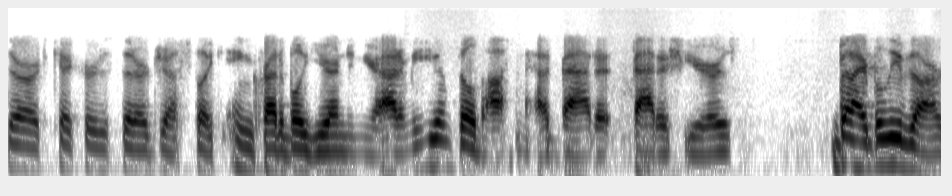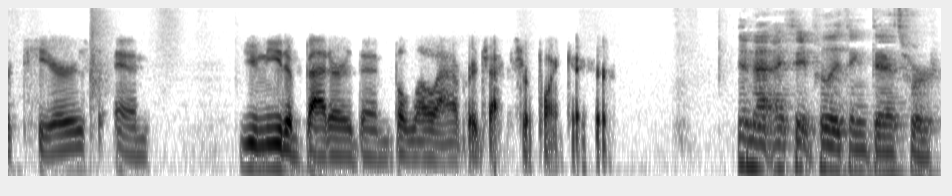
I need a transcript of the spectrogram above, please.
there are kickers that are just like incredible year in and year out. I mean, even Phil Dawson had bad baddish years, but I believe there are tiers, and you need a better than below average extra point kicker. And I think really think that's where,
